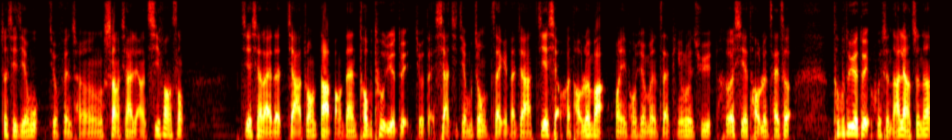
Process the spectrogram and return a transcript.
这期节目就分成上下两期放送。接下来的假装大榜单 Top Two 乐队就在下期节目中再给大家揭晓和讨论吧。欢迎同学们在评论区和谐讨论猜测，Top Two 乐队会是哪两支呢？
